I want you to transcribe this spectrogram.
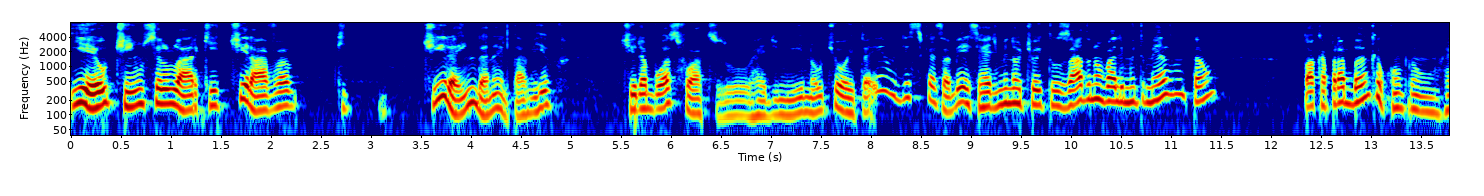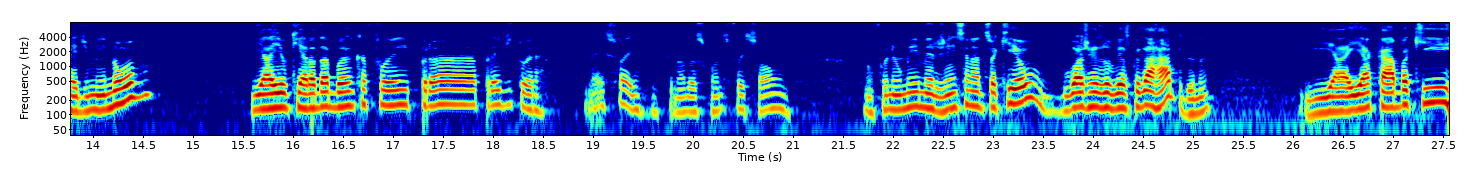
E eu tinha um celular que tirava, que tira ainda, né? Ele tá vivo, tira boas fotos, o Redmi Note 8. Aí eu disse, quer saber, esse Redmi Note 8 usado não vale muito mesmo, então toca para a banca, eu compro um Redmi novo. E aí o que era da banca foi para a editora. É isso aí. No final das contas foi só um não foi nenhuma emergência nada. Só que eu gosto de resolver as coisas rápido, né? E aí acaba que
